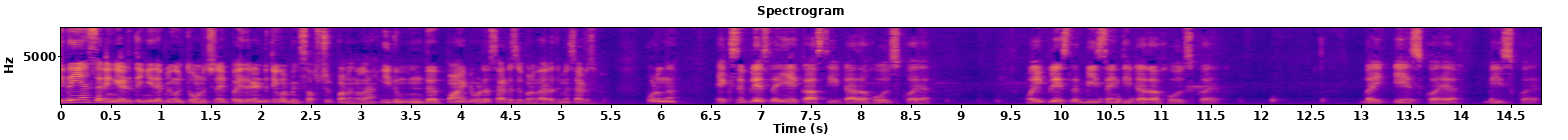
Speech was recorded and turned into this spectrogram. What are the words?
இதை ஏன் சார் நீங்கள் எடுத்தீங்க? இது எப்படி உங்களுக்கு தோணுச்சுன்னா இப்போ இது ரெண்டுத்தையும் கொண்டு போய் சப்ஸ்டியூட் பண்ணுங்களேன். இது இந்த பாயிண்ட் மட்டும் சாட்டிஸ்ஃபை வேறு எதுவுமே சாட்டிஸ்ஃபை போடுங்க. எக்ஸ் பிளேஸில் ஏ காஸ் தீட்டா தான் ஹோல் ஸ்கொயர் ஒய் பிளேஸில் பி சைன் தீட்டா தான் whole square by A square B square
